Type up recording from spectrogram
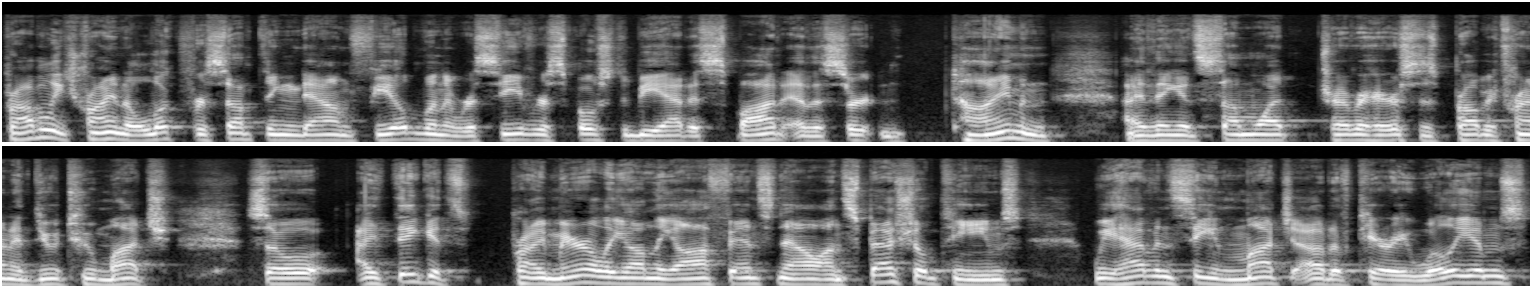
probably trying to look for something downfield when the receiver is supposed to be at his spot at a certain time. And I think it's somewhat Trevor Harris is probably trying to do too much. So I think it's primarily on the offense now on special teams we haven't seen much out of Terry Williams,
